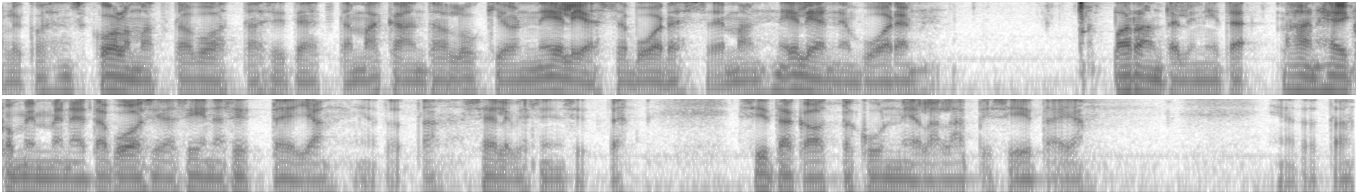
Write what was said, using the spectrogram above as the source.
oliko se kolmatta vuotta sitten, että mä käyn tämän lukion neljässä vuodessa ja mä neljännen vuoden parantelin niitä vähän heikommin meneitä vuosia siinä sitten ja, ja tota, selvisin sitten sitä kautta kunnialla läpi siitä ja, ja tota,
